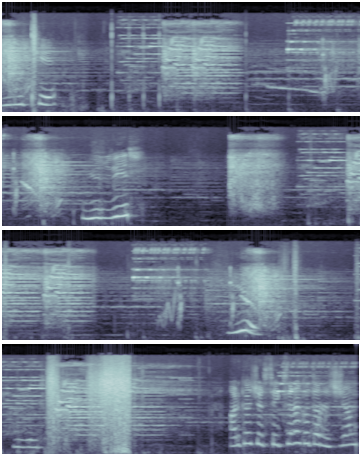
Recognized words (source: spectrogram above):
102 101 100 100. Arkadaşlar 80'e kadar açacağım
